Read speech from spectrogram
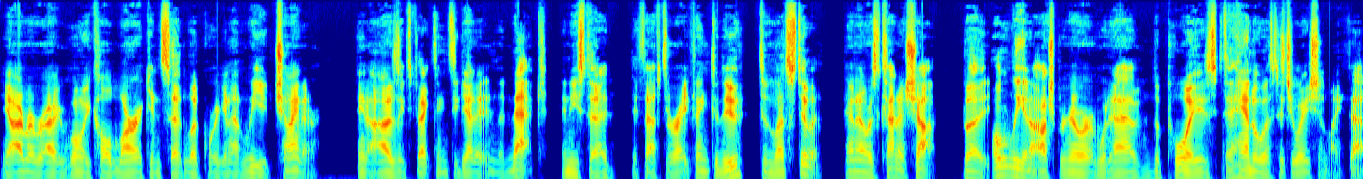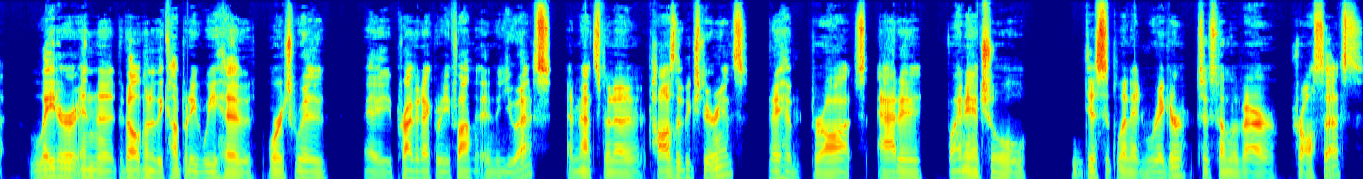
You know, I remember I, when we called Mark and said, look, we're going to leave China you know, I was expecting to get it in the neck. And he said, if that's the right thing to do, then let's do it. And I was kind of shocked, but only an entrepreneur would have the poise to handle a situation like that. Later in the development of the company, we have worked with a private equity fund in the US, and that's been a positive experience. They have brought added financial discipline and rigor to some of our process,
